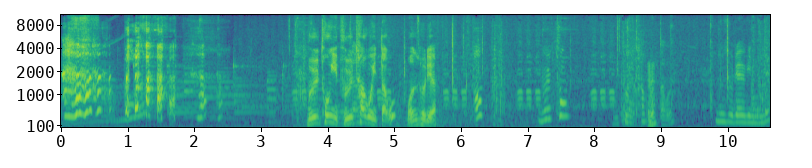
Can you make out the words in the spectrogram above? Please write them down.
물통이 불 타고 있다고? 뭔 소리야? 물통? 물통이 타고 응? 있다고요? 무슨 소리야 여기 있는데?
